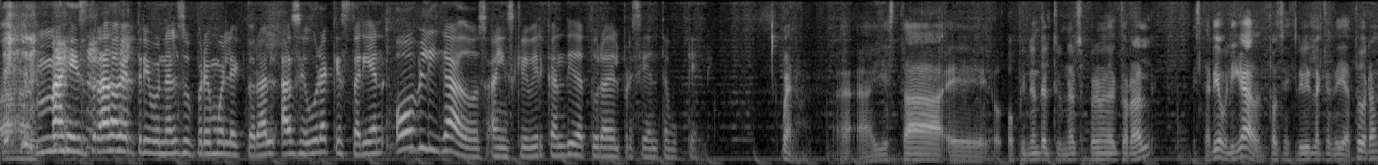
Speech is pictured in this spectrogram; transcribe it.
Ajá. Magistrado del Tribunal Supremo Electoral asegura que estarían obligados a inscribir candidatura del presidente Bukele. Bueno, ahí está eh, opinión del Tribunal Supremo Electoral. Estaría obligado entonces a inscribir la candidatura.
